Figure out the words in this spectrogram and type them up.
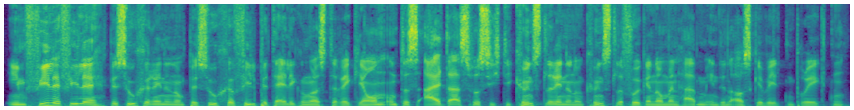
ihm viele, viele Besucherinnen und Besucher, viel Beteiligung aus der Region und dass all das, was sich die Künstlerinnen und Künstler vorgenommen haben in den ausgewählten Projekten,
